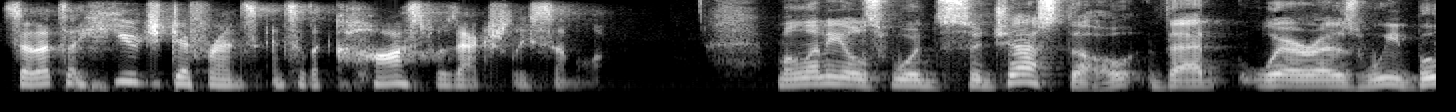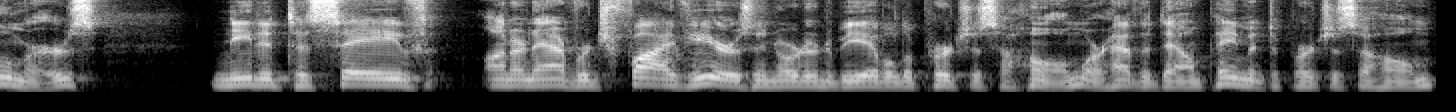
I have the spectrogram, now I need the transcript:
So that's a huge difference and so the cost was actually similar. Millennials would suggest though that whereas we boomers needed to save on an average five years in order to be able to purchase a home or have the down payment to purchase a home.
